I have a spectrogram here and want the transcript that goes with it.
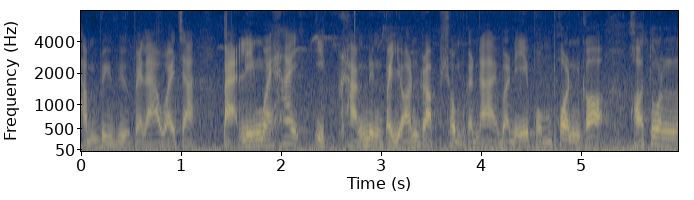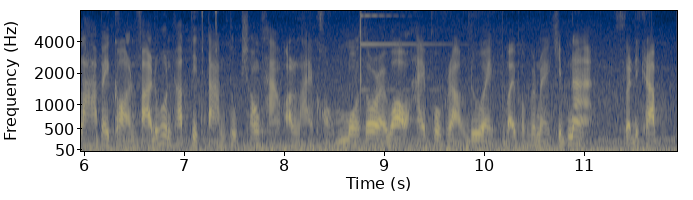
ทำรีวิวไปแล้ว ไว้จะแปะลิงก์ไว้ให้อีกครั้งหนึ่งไปย้อนรับชมกันได้ วันนี้ผมพลก็ขอตัวลาไปก่อนฝากทุกคนครับ ติดตามทุกช่องทางออนไลน์ของ Motor Rival ให้พวกเราด้วย ไว้พบกันใหม่คลิปหน้า สวัสดีครับ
